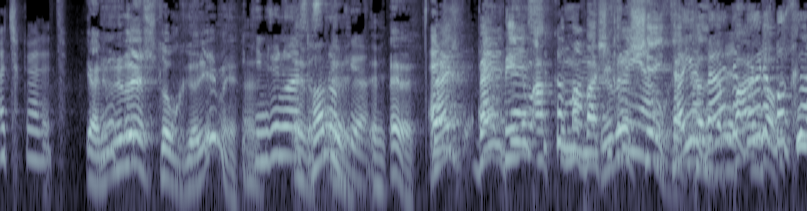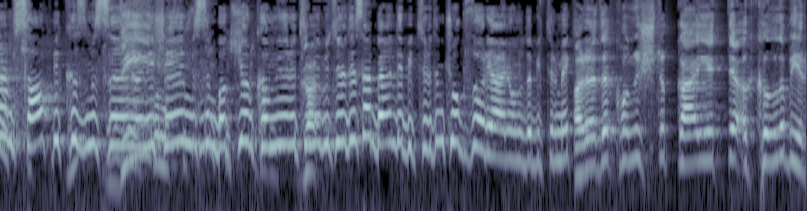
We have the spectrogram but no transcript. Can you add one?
Açık öğretim. Yani üniversite okuyor değil mi? İkinci üniversitesini Tabii. okuyor. Evet. Ben, Ev- ben evde benim aklıma başka bir şey yani. Hayır ben de Pardon. böyle bakıyorum saf bir kız mısın? Değil. Hani şey misin? Bakıyorum kamu yönetimi Ga- bitirdiysen ben de bitirdim. Çok zor yani onu da bitirmek. Arada konuştuk gayet de akıllı bir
